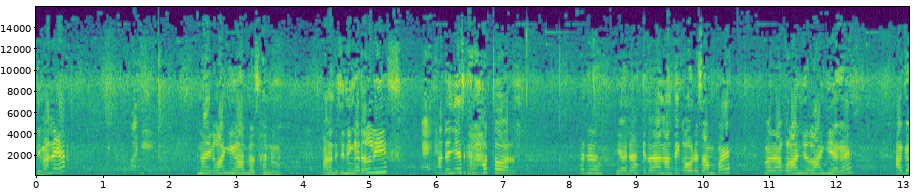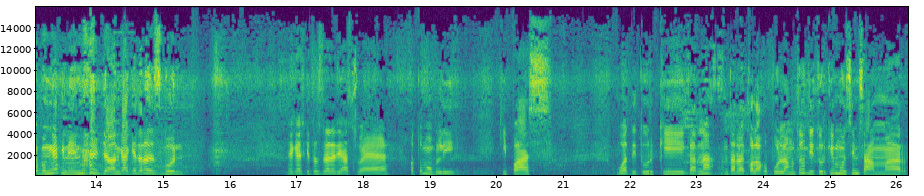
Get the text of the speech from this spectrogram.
Di mana ya? Lagi. naik lagi ke atas anu mana di sini nggak ada lift? Eh. adanya eskalator. Aduh ya udah kita nanti kalau udah sampai baru aku lanjut lagi ya guys. Agak bengek nih naik jalan kaki terus bun. Ya guys kita sudah ada di Aswear aku tuh mau beli kipas buat di Turki karena antara kalau aku pulang tuh di Turki musim summer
